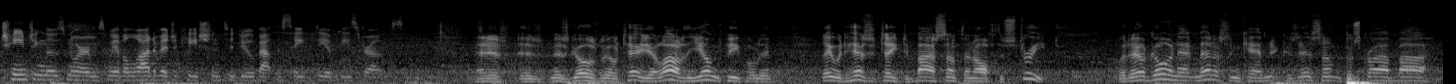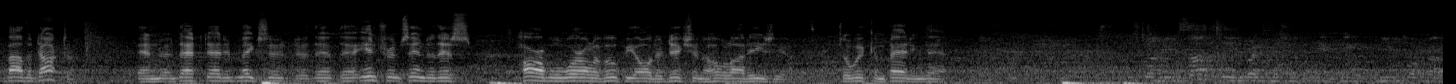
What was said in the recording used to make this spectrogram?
changing those norms. We have a lot of education to do about the safety of these drugs. And as, as Ms. Goldsby will tell you, a lot of the young people that they would hesitate to buy something off the street, but they'll go in that medicine cabinet because there's something prescribed by, by the doctor, and uh, that that it makes it, uh, their, their entrance into this horrible world of opioid addiction a whole lot easier. So we're combating that. So besides the recognition of the campaign, can you talk about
